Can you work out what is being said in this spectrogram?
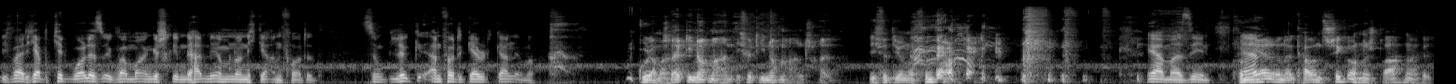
Ich meine, ich habe Kid Wallace irgendwann mal angeschrieben, der hat mir immer noch nicht geantwortet. Zum Glück antwortet Garrett Gunn immer. Guter Mann. Schreib die nochmal an. Ich würde die nochmal anschreiben. Ich würde dir noch fünf machen. Ja, mal sehen. Von Ähm, mehreren Accounts schick auch eine Sprachnachricht.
